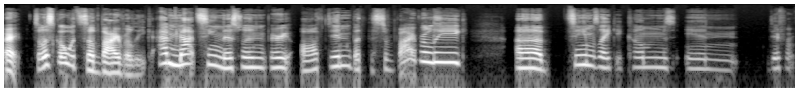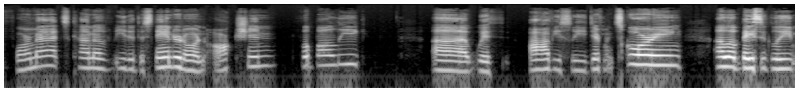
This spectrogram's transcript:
All right, so let's go with Survivor League. I've not seen this one very often, but the Survivor League uh, seems like it comes in different formats, kind of either the standard or an auction football league, uh, with obviously different scoring. Uh, but basically,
